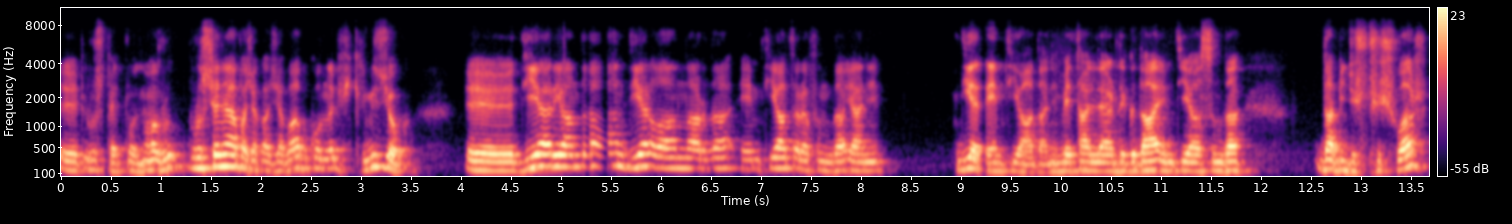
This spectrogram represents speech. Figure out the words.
E, Rus petrolün. Ama Ru- Rusya ne yapacak acaba? Bu konuda bir fikrimiz yok. E, diğer yandan diğer alanlarda emtia tarafında yani diğer emtiada hani metallerde gıda emtiasında da bir düşüş var.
